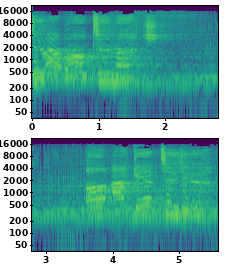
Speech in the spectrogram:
Do I want too much? All I give to you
